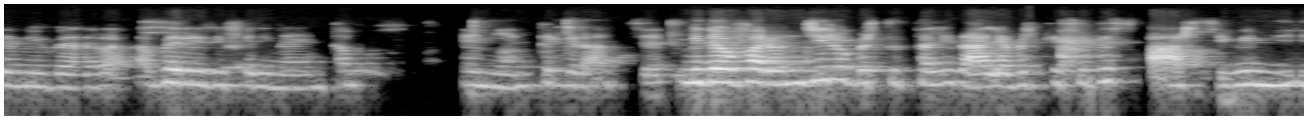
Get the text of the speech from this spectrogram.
scrivetemi per, per il riferimento. E niente, grazie. Mi devo fare un giro per tutta l'Italia perché siete sparsi, quindi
